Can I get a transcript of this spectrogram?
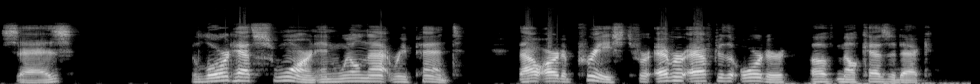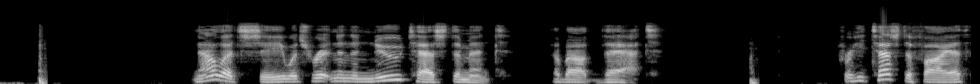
says, The Lord hath sworn and will not repent. Thou art a priest forever after the order of Melchizedek. Now let's see what's written in the New Testament about that. For he testifieth,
